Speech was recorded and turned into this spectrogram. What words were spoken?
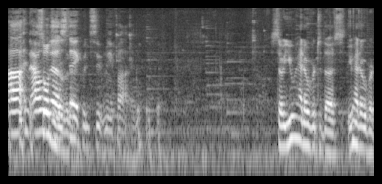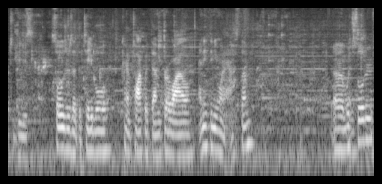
Uh, an Soldiers Owlbear over there. steak would suit me fine. So you head over to the you head over to these soldiers at the table, kind of talk with them for a while. Anything you want to ask them? um, which soldiers?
